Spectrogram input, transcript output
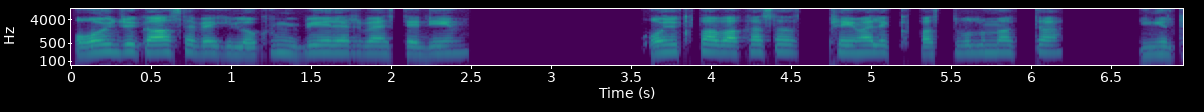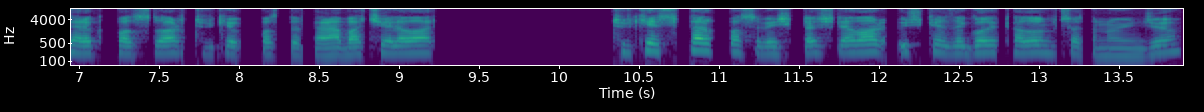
Oyuncu Galatasaray belki lokum gibi gelir ben diyeyim. Oyun kupa bakarsanız Premier Lig kupası bulunmakta. İngiltere kupası var. Türkiye kupası Fenerbahçe ile var. Türkiye Süper Kupası Beşiktaş ile var. 3 kez de gol kralıymış zaten oyuncu.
